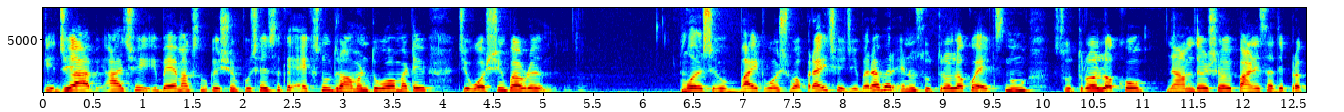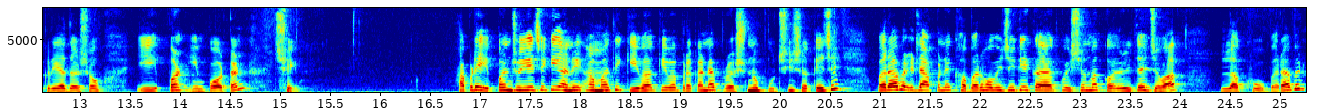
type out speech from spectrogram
કે જે આ આ છે, એ બે માર્ક્સનું ક્વેશ્ચન પૂછે છે કે એક્સનું દ્રાવણ ધોવા માટે જે washing powder wash white wash વપરાય છે જે બરાબર? એનું સૂત્ર લખો એક્સનું સૂત્ર લખો, નામ દર્શાવો, પાણી સાથે પ્રક્રિયા દર્શાવો, એ પણ ઇમ્પોર્ટન્ટ છે. આપણે એ પણ જોઈએ છીએ કે અને આમાંથી કેવા કેવા પ્રકારના પ્રશ્નો પૂછી શકે છે. બરાબર? એટલે આપણને ખબર હોવી જોઈએ કે કયા ક્વેશ્ચનમાં કઈ રીતે જવાબ લખવો બરાબર?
